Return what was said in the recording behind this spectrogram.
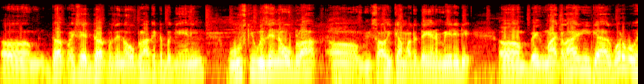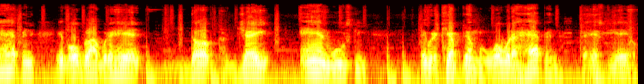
Um, Duck, they said Duck was in O Block at the beginning. Wooski was in O Block. Um, you saw he come out today and admitted it. Um, Big Mike, a lot of these guys, what would happen if O Block would have had Duck, Jay, and Wooski? They would have kept them. What would have happened to STL?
